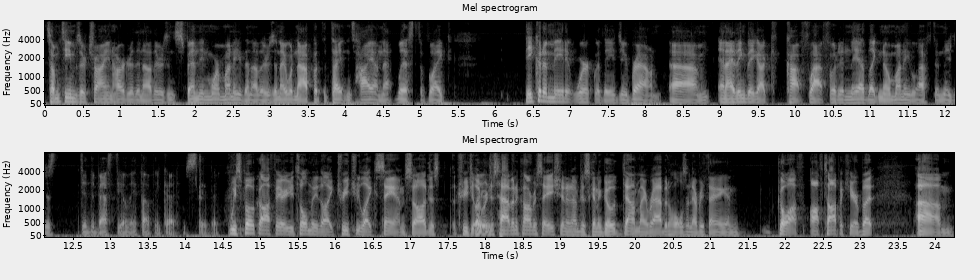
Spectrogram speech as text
Some teams are trying harder than others and spending more money than others. And I would not put the Titans high on that list of like they could have made it work with AJ Brown. Um, and I think they got caught flat footed and they had like no money left and they just did the best deal they thought they could. It was stupid. we spoke off air. You told me to like treat you like Sam, so I'll just treat you like we're just having a conversation, and I'm just going to go down my rabbit holes and everything, and go off off topic here. But um,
